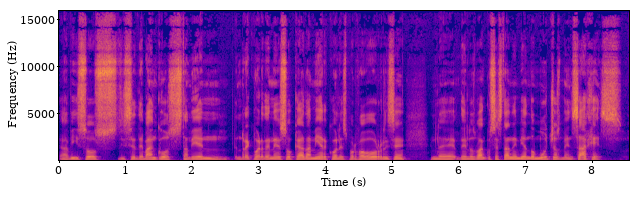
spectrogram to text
Avisos, dice, de bancos también, recuerden eso cada miércoles, por favor, dice, de, los bancos se están enviando muchos mensajes.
